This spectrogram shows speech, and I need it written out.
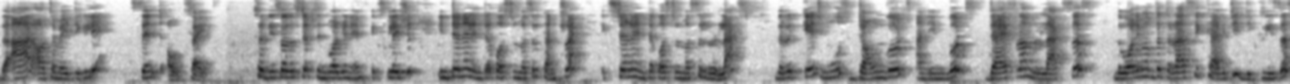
the air automatically sent outside. So these are the steps involved in exhalation. Internal intercostal muscle contract, external intercostal muscle relaxed, the rib cage moves downwards and inwards, diaphragm relaxes, the volume of the thoracic cavity decreases,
